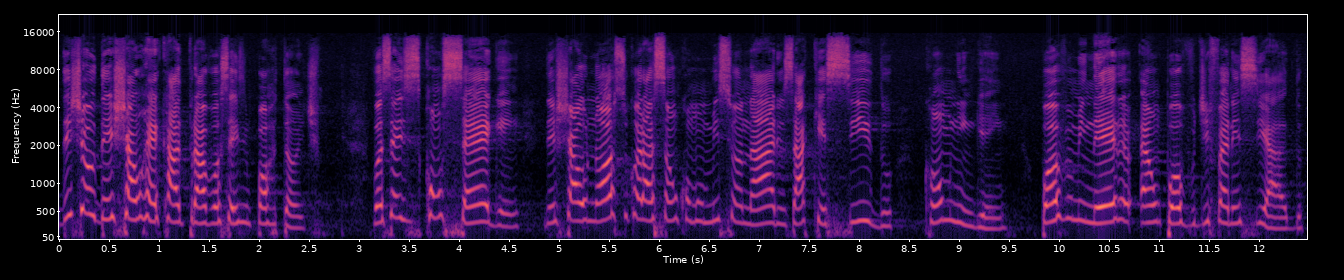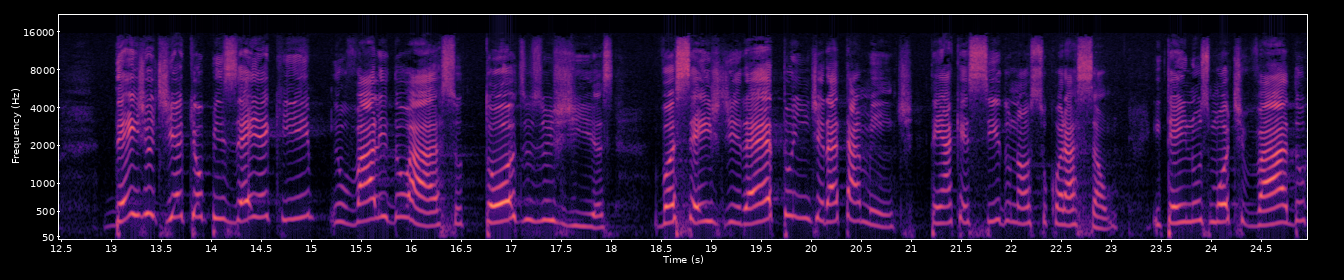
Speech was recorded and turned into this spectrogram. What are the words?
Deixa eu deixar um recado para vocês importante. Vocês conseguem deixar o nosso coração como missionários aquecido como ninguém. O povo mineiro é um povo diferenciado. Desde o dia que eu pisei aqui no Vale do Aço, todos os dias, vocês, direto e indiretamente, têm aquecido o nosso coração e têm nos motivado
